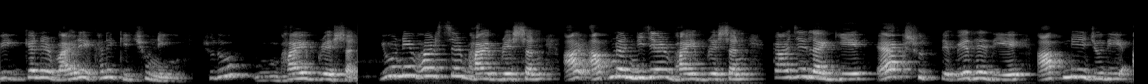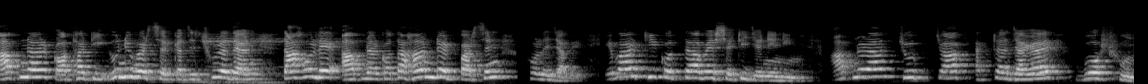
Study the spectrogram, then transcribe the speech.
বিজ্ঞানের বাইরে এখানে কিছু নেই, শুধু ভাইব্রেশন ইউনিভার্সের ভাইব্রেশন আর আপনার নিজের ভাইব্রেশন কাজে লাগিয়ে, এক সূত্রে বেঁধে দিয়ে আপনি যদি আপনার কথাটি ইউনিভার্সের কাছে ছুড়ে দেন, তাহলে আপনার কথা হান্ড্রেড পারসেন্ট ফলে যাবে। এবার কি করতে হবে সেটি জেনে নিন। আপনারা চুপচাপ একটা জায়গায় বসুন।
